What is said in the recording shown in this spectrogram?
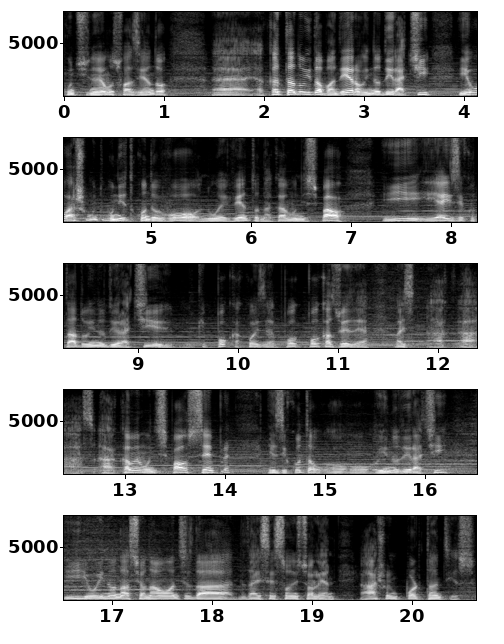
continuemos fazendo, é, cantando o hino da bandeira, o hino do Irati. E eu acho muito bonito quando eu vou num evento na Câmara Municipal e, e é executado o hino do Irati, que pouca coisa, pou, poucas vezes é, mas a, a, a Câmara Municipal sempre executa o, o, o, hino do Irati e o hino nacional antes da, das sessões solenes. Acho importante isso.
